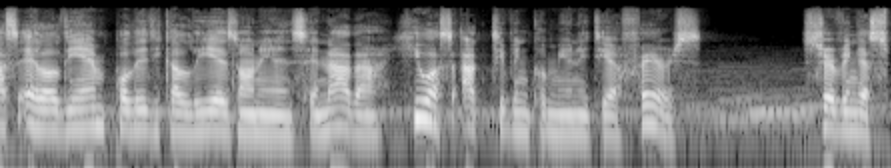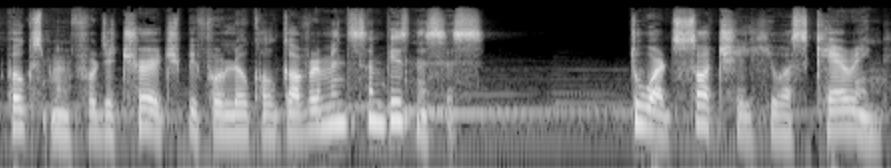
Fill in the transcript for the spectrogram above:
As LLDM political liaison in Ensenada, he was active in community affairs, serving as spokesman for the church before local governments and businesses. Towards Sochil, he was caring,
